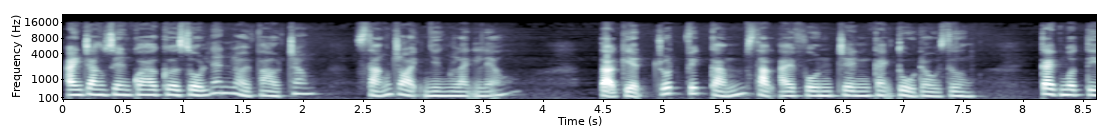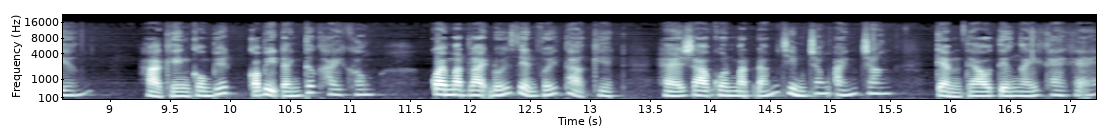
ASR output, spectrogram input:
anh trăng xuyên qua cửa sổ len lỏi vào trong, sáng rọi nhưng lạnh lẽo. Tạ Kiệt rút vít cắm sạc iPhone trên cạnh tủ đầu giường. Cạch một tiếng, Hà Kinh không biết có bị đánh thức hay không, quay mặt lại đối diện với Tạ Kiệt, hé ra khuôn mặt đắm chìm trong ánh trăng, kèm theo tiếng ngáy khe khẽ.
